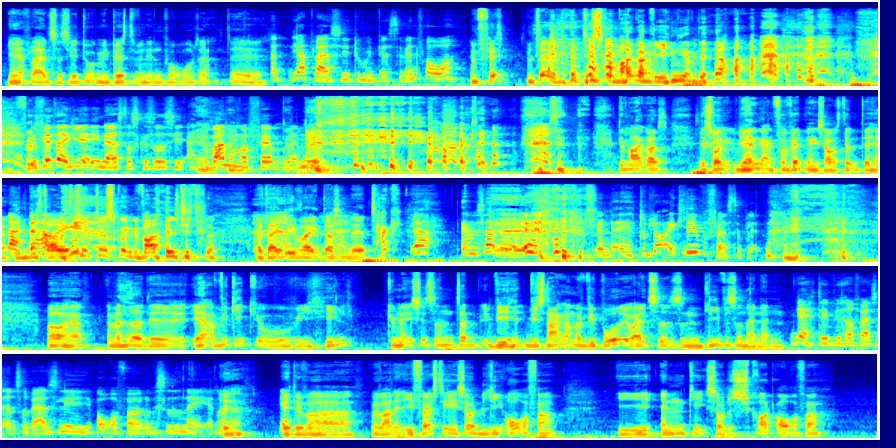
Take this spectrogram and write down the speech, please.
ja, jeg plejer altid at sige, at du er min bedste veninde på ord der. Det, Jeg plejer at sige, at du er min bedste ven for over. jamen fedt. Jamen, det, det, det er sgu meget godt, vi er enige om det her. Det er fedt, der ikke lige er en af os, der skal sidde og sige, at Ja, du var det- nummer 5, Det, men det, ja, okay. det, det er meget godt. Jeg tror ikke, vi har ikke engang forventningsafstemt det her, Nej, inden det vi har vi ikke. Det, det var sgu egentlig meget heldigt, så, at der ikke lige var en, der var sådan, uh, tak. ja, jamen sådan, øh, men øh, du lå ikke lige på første plan. Og ja, hvad hedder det? Ja, og vi gik jo i hele gymnasietiden, så vi, vi snakker om, at vi boede jo altid sådan lige ved siden af hinanden. Ja, det vi havde faktisk altid været lige overfor eller ved siden af. Eller... Ja. ja. Ja. det var, hvad var det? I første G, så var det lige overfor. I anden G, så var det skråt overfor.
